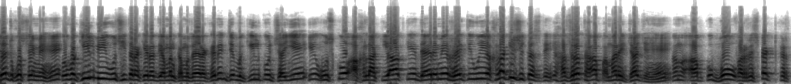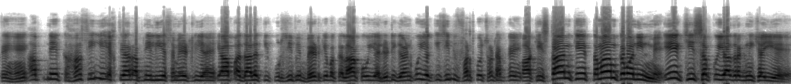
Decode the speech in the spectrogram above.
जज गुस्से में है तो वकील भी उसी तरह के रद्द अमल का मुजाहरा करे। जब वकील को चाहिए कि उसको अखलाकियात के दायरे में रहती हुई अखलाकी शिकस्त दे। हज़रत, आप हमारे जज हैं, हम आपको वो फॉर रिस्पेक्ट करते हैं। आपने कहा से ये इख्तियार अपने लिए समेट लिया है? कि आप अदालत की कुर्सी पे बैठ के वकला को या लिटिगेंट को या किसी भी फर्द को शटअप कहें? पाकिस्तान के तमाम कवानीन में एक चीज़ सबको याद रखनी चाहिए,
